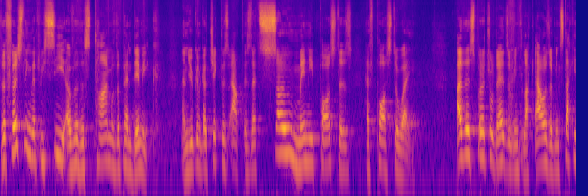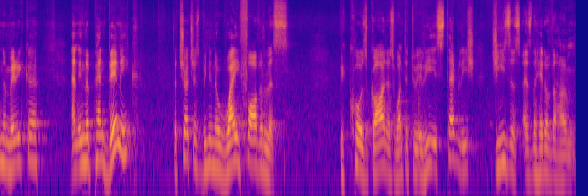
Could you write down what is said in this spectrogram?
The first thing that we see over this time of the pandemic, and you can go check this out, is that so many pastors have passed away. Other spiritual dads have been, like ours, have been stuck in America. And in the pandemic, the church has been in a way fatherless because God has wanted to re-establish Jesus as the head of the home,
